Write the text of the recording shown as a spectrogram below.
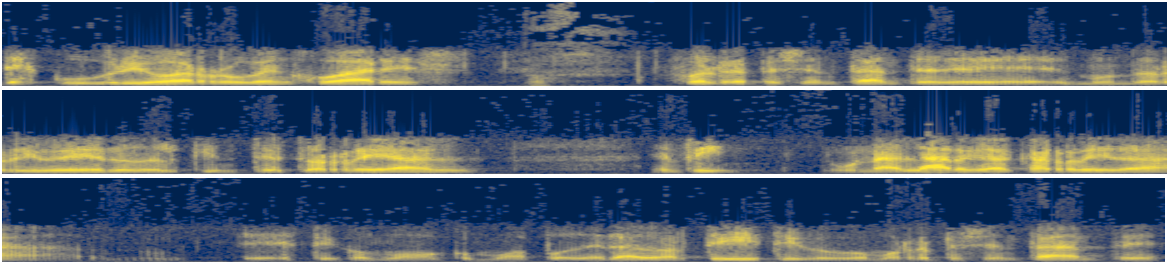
descubrió a Rubén Juárez, fue el representante del Mundo Rivero, del Quinteto Real, en fin, una larga carrera este, como, como apoderado artístico, como representante,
